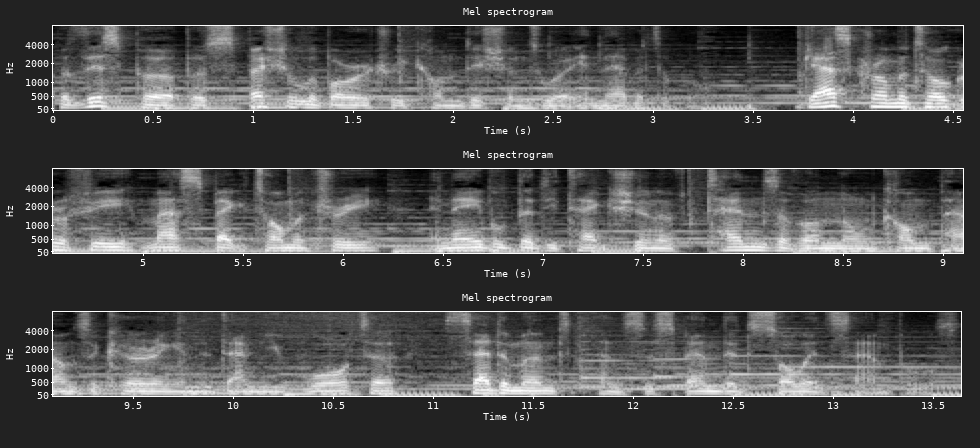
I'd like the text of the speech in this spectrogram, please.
For this purpose, special laboratory conditions were inevitable. Gas chromatography, mass spectrometry enabled the detection of tens of unknown compounds occurring in the Danube water, sediment and suspended solid samples.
